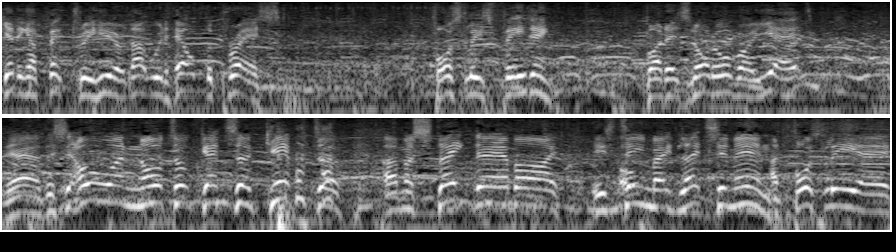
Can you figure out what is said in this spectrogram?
getting a victory here. That would help the press. Fossli's fading, but it's not over yet. Yeah, this is, oh, and Northug gets a gift of a mistake there by his teammate, lets him in. And Fossli, uh,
